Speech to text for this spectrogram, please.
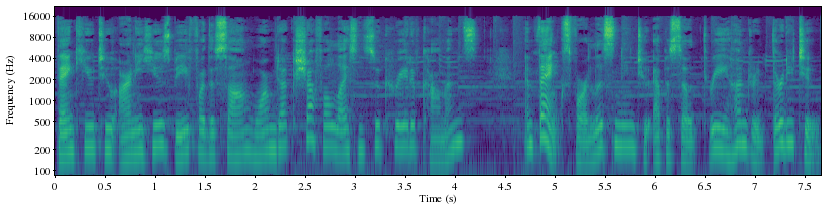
Thank you to Arne Huseby for the song Warm Duck Shuffle, licensed to Creative Commons. And thanks for listening to episode 332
